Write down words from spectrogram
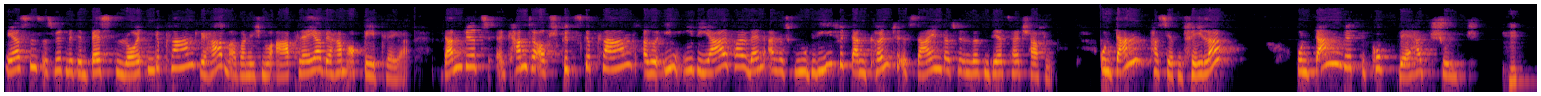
Erstens, es wird mit den besten Leuten geplant. Wir haben aber nicht nur A-Player, wir haben auch B-Player. Dann wird Kante auf Spitz geplant. Also im Idealfall, wenn alles gut liefe, dann könnte es sein, dass wir das in der Zeit schaffen. Und dann passiert ein Fehler. Und dann wird geguckt, wer hat Schuld. Mhm.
